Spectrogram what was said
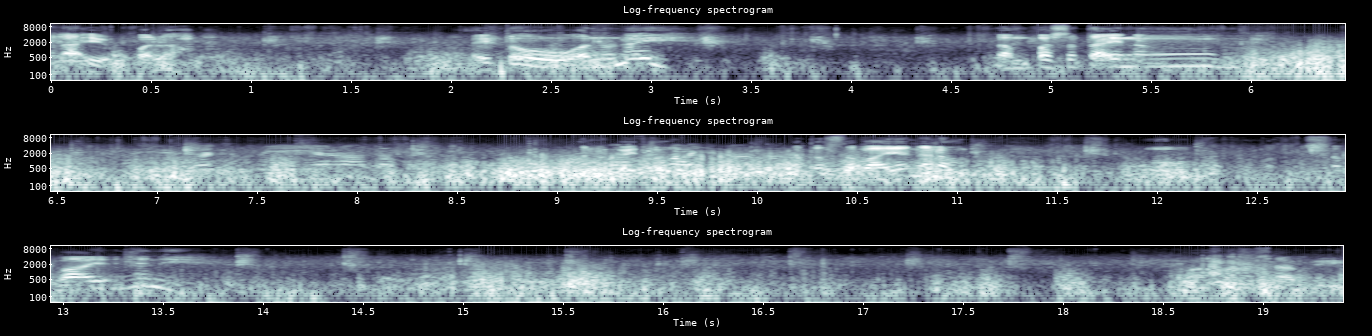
Malayo pala. Ito, ano na eh. Lampas na tayo ng, ano ano ba ito? Matas na bayan, ano? Oo, matas na bayan yan eh. Parang sabi.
